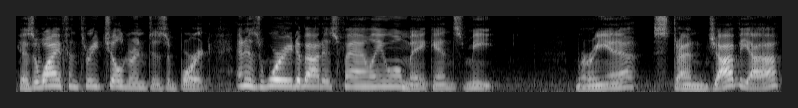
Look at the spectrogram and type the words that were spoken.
He has a wife and three children to support and is worried about his family will make ends meet. Marina Stranjavia,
